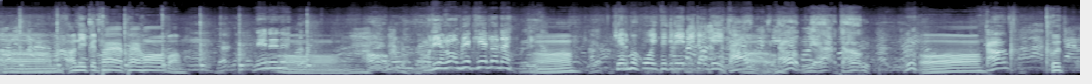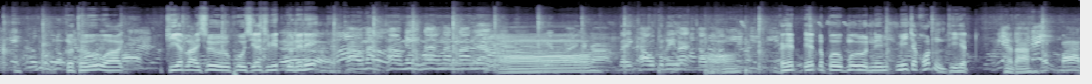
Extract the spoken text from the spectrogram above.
อ่ออันนี้เป็นแพร่แพร่ห่อบ่นี่นี่อ๋อมาเรียกแล้วมาเรียกเครียดแล้วไงอ๋อเครียดเมื่อคุยตีกันได้เจ้ากี่เจ้าเออเจ้าเนี่ยเจ้าอ๋อเจ้าก็ก็ถือว่าเกียรติรายชื่อผู้เสียชีวิตอยู่ในนี้เท่านั่นเท่านี่นั่งนั่นนั่งนี่อ๋อเรียนไปแล้วก็ได้เข้าตัวนี้แหละเข้าอ๋ตอลาดก็เฮ็ดเฮ็ดระปืบมืออื่นนี่มีจักคนที่เฮ็ด นะนะรถบ้าน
